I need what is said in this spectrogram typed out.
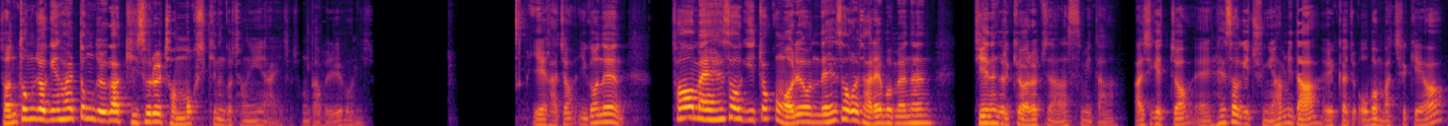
전통적인 활동들과 기술을 접목시키는 거 정의는 아니죠. 정답은 1번이죠. 이해가죠? 이거는 처음에 해석이 조금 어려운데 해석을 잘 해보면은 뒤에는 그렇게 어렵진 않았습니다. 아시겠죠? 예, 해석이 중요합니다. 여기까지 5번 마칠게요.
